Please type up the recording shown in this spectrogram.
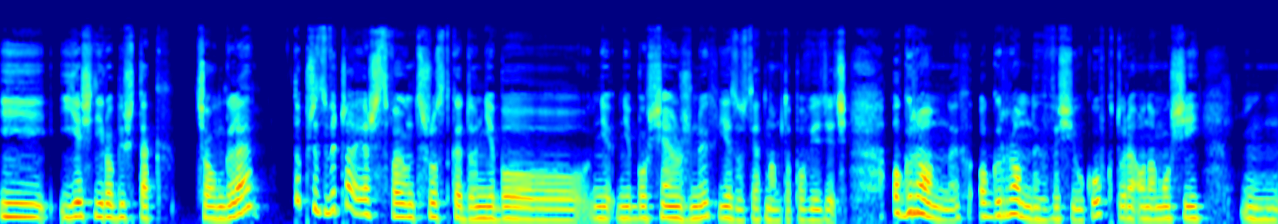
I jeśli robisz tak ciągle, to przyzwyczajasz swoją trzustkę do niebo, nie, niebosiężnych, Jezus, jak mam to powiedzieć, ogromnych, ogromnych wysiłków, które ona musi mm,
